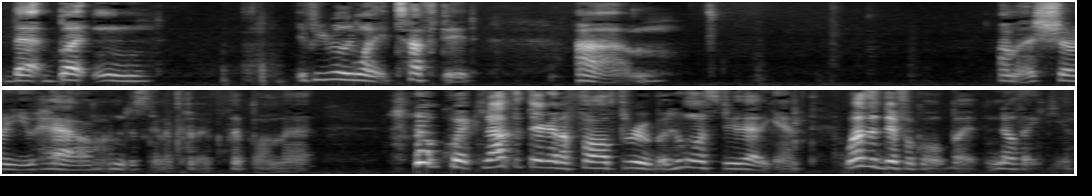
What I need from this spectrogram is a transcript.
that button, if you really want it tufted, um, I'm going to show you how. I'm just going to put a clip on that real quick. Not that they're going to fall through, but who wants to do that again? Wasn't difficult, but no thank you.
